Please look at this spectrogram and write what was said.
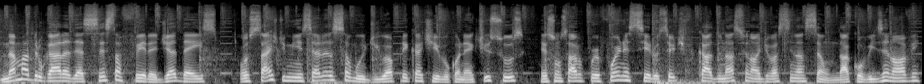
Na madrugada desta sexta-feira, dia 10, o site do Ministério da Saúde e o aplicativo Conect SUS, responsável por fornecer o Certificado Nacional de Vacinação da Covid-19,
